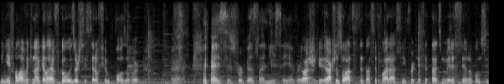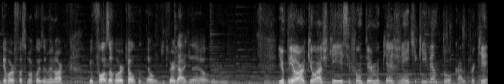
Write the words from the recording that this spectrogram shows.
Ninguém falava que naquela época o Exorcista era um filme pós-horror. É. é, se a gente for pensar nisso aí, é verdade. Eu acho, que, eu acho zoado você tentar separar assim, porque você tá desmerecendo, como se terror fosse uma coisa menor. E o pós-horror que é o, é o de verdade, né? É o- Uhum. E o pior que eu acho que esse foi um termo que a gente que inventou, cara, porque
